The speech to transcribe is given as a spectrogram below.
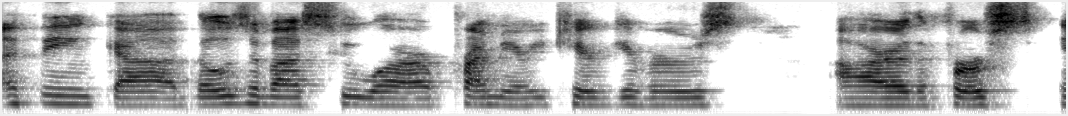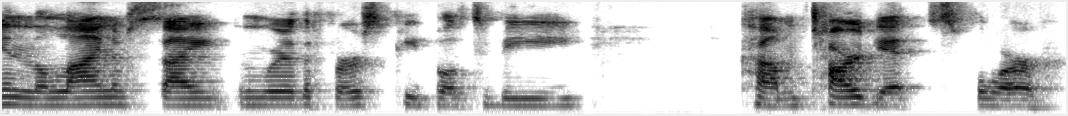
I think uh, those of us who are primary caregivers are the first in the line of sight, and we're the first people to become targets for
